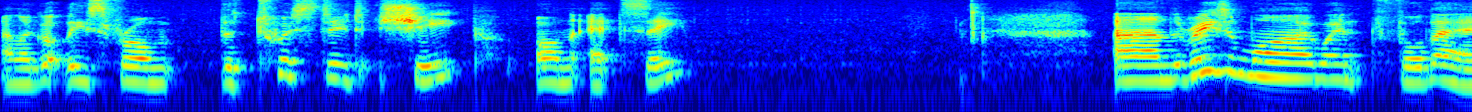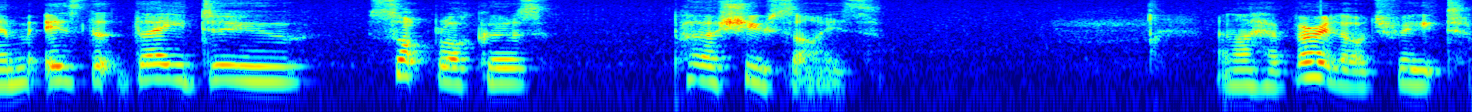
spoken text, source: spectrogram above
And I got these from The Twisted Sheep on Etsy. And the reason why I went for them is that they do sock blockers per shoe size. And I have very large feet,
